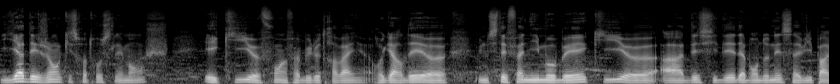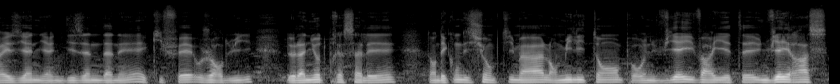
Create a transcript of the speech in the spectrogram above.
il y a des gens qui se retroussent les manches et qui euh, font un fabuleux travail. Regardez euh, une Stéphanie Maubet qui euh, a décidé d'abandonner sa vie parisienne il y a une dizaine d'années et qui fait aujourd'hui de l'agneau de présalé dans des conditions optimales, en militant pour une vieille variété, une vieille race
